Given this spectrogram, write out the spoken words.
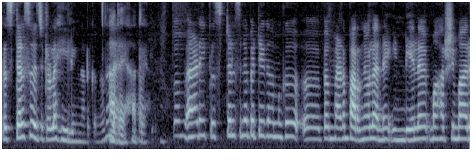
ക്രിസ്റ്റൽസ് വെച്ചിട്ടുള്ള ഹീലിംഗ് നടക്കുന്നത് അതെ അതെ. ഇപ്പം മാഡം ഈ ക്രിസ്റ്റൽസിനെ പറ്റിയൊക്കെ നമുക്ക് ഇപ്പം മാഡം പറഞ്ഞ പോലെ തന്നെ ഇന്ത്യയിലെ മഹർഷിമാർ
